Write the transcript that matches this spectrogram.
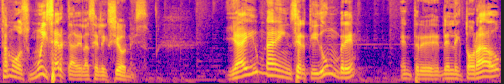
Estamos muy cerca de las elecciones. Y hay una incertidumbre entre el electorado,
